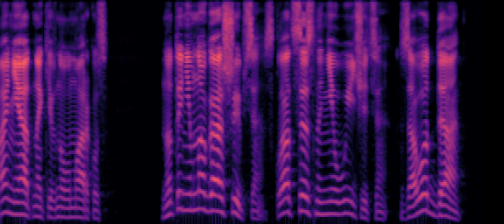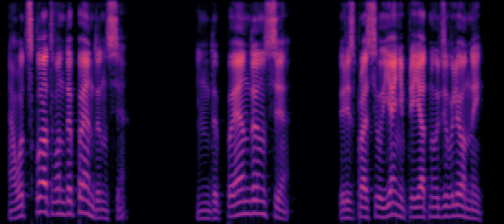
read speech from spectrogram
«Понятно», — кивнул Маркус. «Но ты немного ошибся. Склад Сесны не Уичете. Завод — да. А вот склад в Индепенденсе». «Индепенденсе?» — переспросил я, неприятно удивленный.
